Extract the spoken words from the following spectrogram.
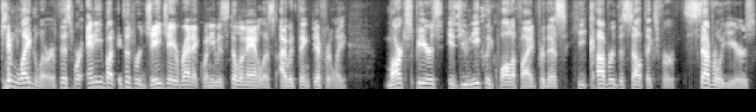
Tim Legler, if this were anybody, if this were JJ Redick when he was still an analyst, I would think differently. Marc Spears is uniquely qualified for this. He covered the Celtics for several years,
